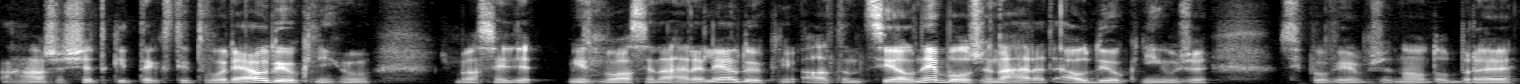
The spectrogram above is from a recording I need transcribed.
aha, že všetky texty tvoria audioknihu. Že vlastne, my sme vlastne nahrali audioknihu, ale ten cieľ nebol, že nahrať audioknihu, že si poviem, že no dobre,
